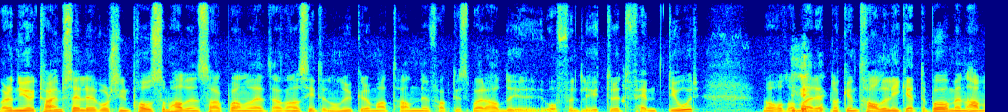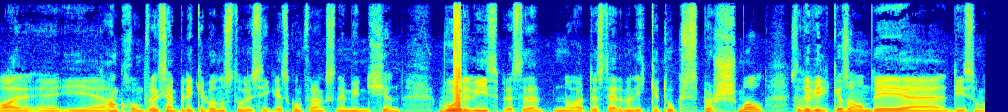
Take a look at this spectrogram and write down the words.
Var det New York Times eller Washington Post som hadde en sak på han, han hadde sittet noen uker om at han faktisk bare hadde offentlig ytret 50 ord. Nå holdt han rett nok en tale like etterpå, men han, var eh, i, han kom f.eks. ikke på den store sikkerhetskonferansen i München, hvor visepresidenten var til stede, men ikke tok spørsmål. Så det virker som om de, eh, de som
